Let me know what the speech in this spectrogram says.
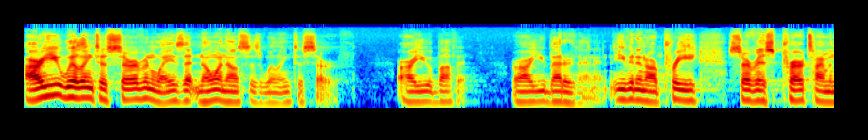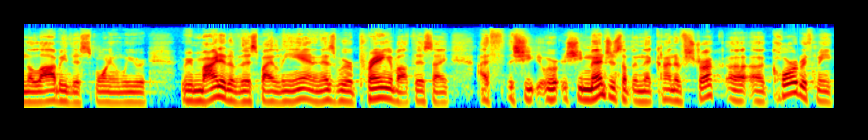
Are you willing to serve in ways that no one else is willing to serve? Or are you above it? Or are you better than it? Even in our pre service prayer time in the lobby this morning, we were reminded of this by Leanne. And as we were praying about this, I, I she, she mentioned something that kind of struck a, a chord with me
